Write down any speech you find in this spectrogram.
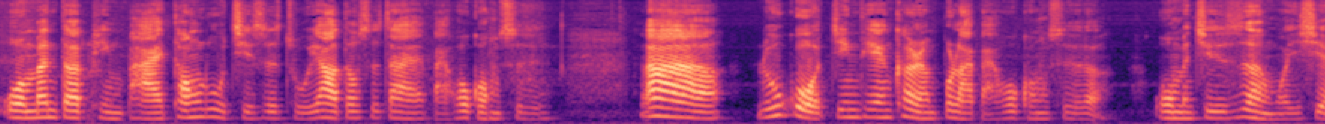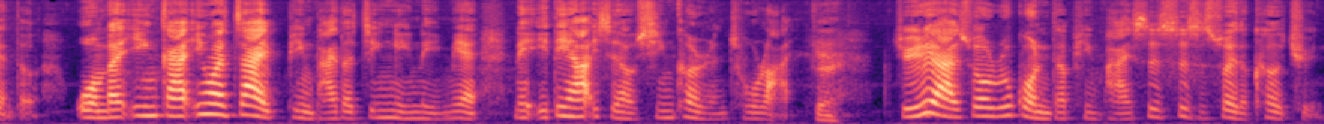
我们的品牌通路其实主要都是在百货公司。那如果今天客人不来百货公司了，我们其实是很危险的。我们应该因为在品牌的经营里面，你一定要一直有新客人出来。对，举例来说，如果你的品牌是四十岁的客群，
